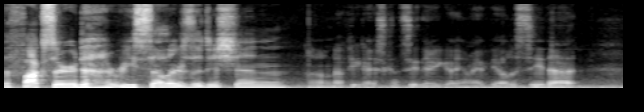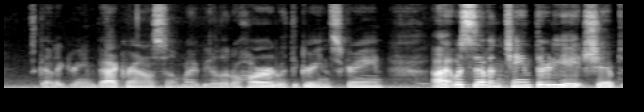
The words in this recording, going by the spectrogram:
The Foxerd Resellers Edition. I don't know if you guys can see. There you go. You might be able to see that. It's got a green background, so it might be a little hard with the green screen. Uh, it was 1738 shipped,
